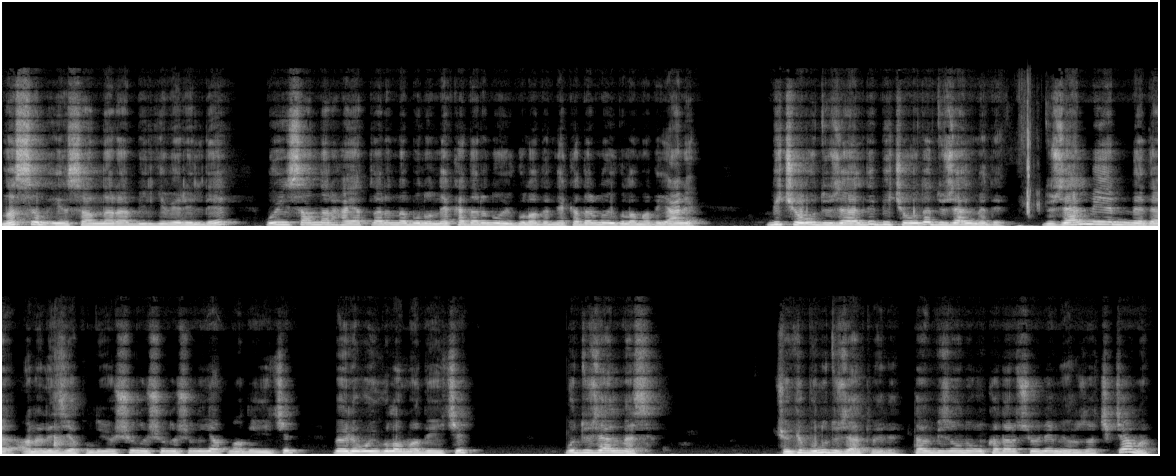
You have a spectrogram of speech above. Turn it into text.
Nasıl insanlara bilgi verildi? Bu insanlar hayatlarında bunu ne kadarını uyguladı, ne kadarını uygulamadı? Yani birçoğu düzeldi, birçoğu da düzelmedi. Düzelmeyenine de analiz yapılıyor. Şunu şunu şunu yapmadığı için, böyle uygulamadığı için bu düzelmez. Çünkü bunu düzeltmeli. Tabii biz onu o kadar söylemiyoruz açıkça ama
